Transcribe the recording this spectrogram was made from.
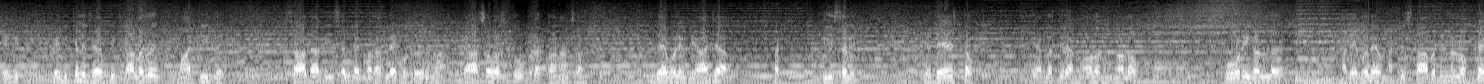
കെമിക്കൽ കെമിക്കൽ ചേർത്ത് കളറ് മാറ്റിയിട്ട് സാധാ ഡീസലിന്റെ കളറിലേക്ക് കൊണ്ടുവരുന്ന രാസവസ്തു ഇവിടെ കാണാൻ സാധിക്കും ഇതേപോലെ വ്യാജ ഡീസലിൽ യഥേഷ്ടം കേരളത്തിൽ അങ്ങോളം ഇങ്ങോളം കോറികളിൽ അതേപോലെ മറ്റ് സ്ഥാപനങ്ങളിലൊക്കെ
